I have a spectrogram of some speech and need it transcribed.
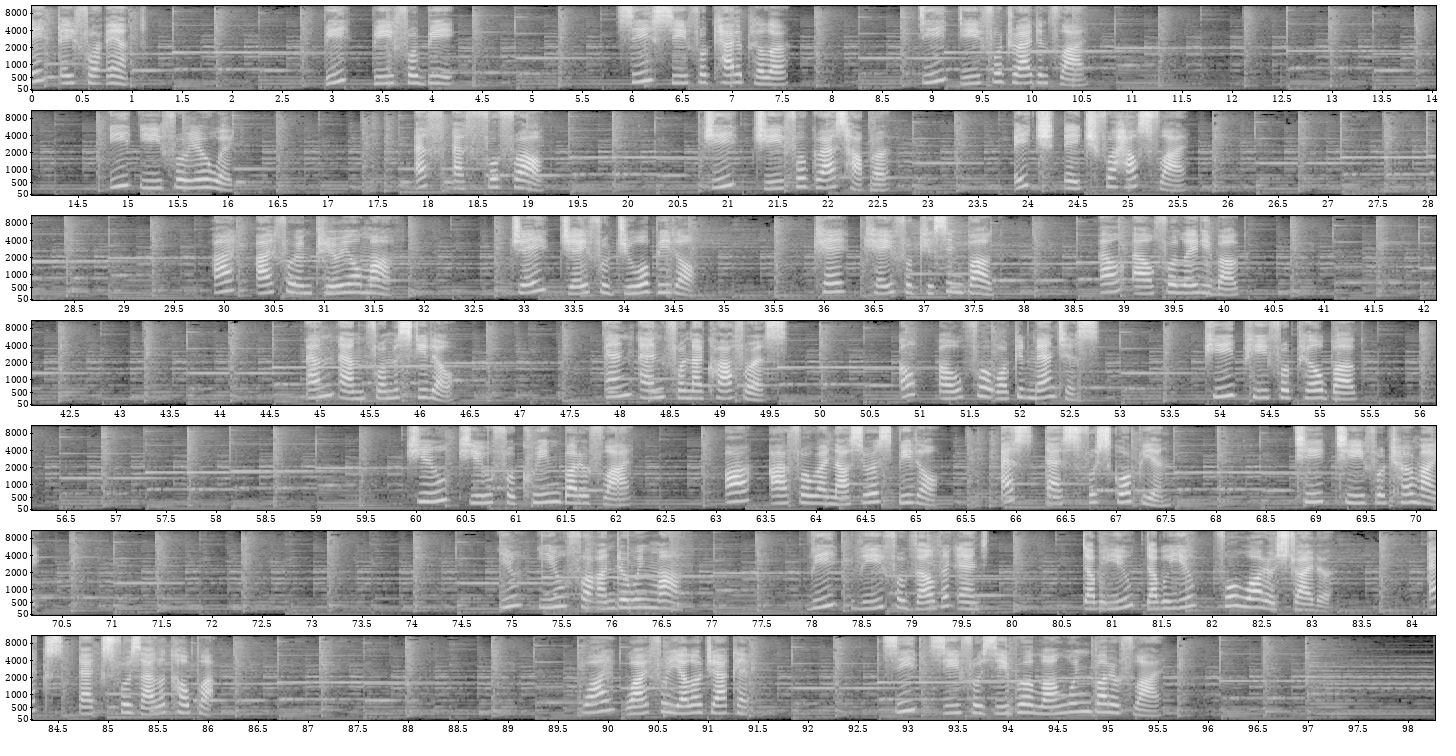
A, A for ant. B, B for bee. C, C for caterpillar. D, D for dragonfly. E, E for earwig. F, F for frog. G, G for grasshopper. H, H for housefly. I, I for imperial moth. J, J for jewel beetle. K, K for kissing bug. L, L for ladybug. M, M for mosquito. N, N for Nicrophorus. O, O for orchid mantis. P, P for pill bug. Q, Q for queen butterfly. R, R for rhinoceros beetle. S, S for scorpion. T, T for termite. U, U for underwing moth. V, V for velvet ant. W, W for water strider. X, X for xylocopa. Y, Y for yellow jacket. Z, Z for zebra longwing butterfly.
